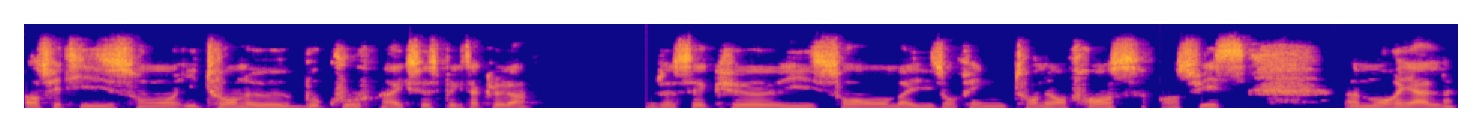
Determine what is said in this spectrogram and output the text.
ensuite ils sont ils tournent beaucoup avec ce spectacle là. Je sais que ils sont, bah, ils ont fait une tournée en France, en Suisse, à Montréal,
